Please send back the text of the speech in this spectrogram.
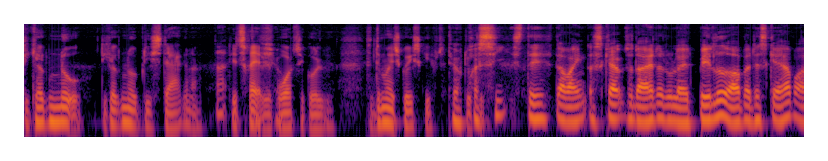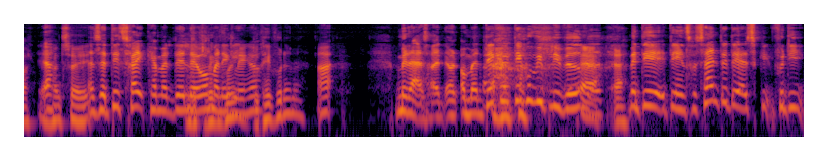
de kan jo ikke nå, de kan ikke nå at blive stærke nok. Nej. De træer, vi bruger til gulvet. Så det må I sgu ikke skifte. Det var Du- præcis det, der var en, der skrev til dig, da du lagde et billede op af det skærebræt. Ja. Han sagde, Altså, det træ, kan man, det laver man ikke længere. Du kan ikke få det med. Nej. Men altså, og- man, det, kunne- det kunne vi blive ved med. Ja, ja. Men det, det er interessant det der, fordi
